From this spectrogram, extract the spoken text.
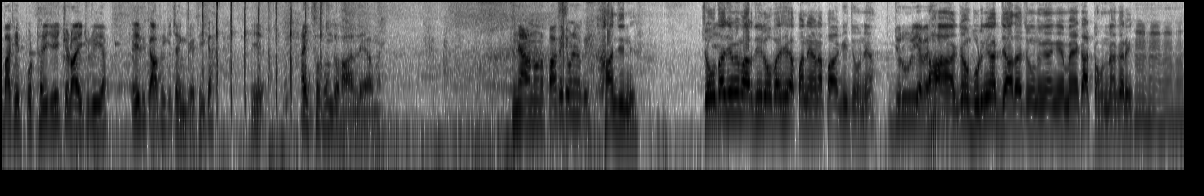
ਬਾਕੀ ਪੁੱਠ ਦੀ ਜਿਹੜੀ ਚੜਾਈ ਚੁੜੀ ਆ ਇਹ ਵੀ ਕਾਫੀ ਚੰਗੀ ਹੈ ਠੀਕ ਹੈ? ਇਹ ਇੱਥੋਂ ਤੁਹਾਨੂੰ ਦਿਖਾ ਲਿਆ ਮੈਂ। ਨਿਆਣ ਨੂੰ ਪਾ ਕੇ ਚੋਣੇ ਹੋਗੇ? ਹਾਂਜੀ ਨੇ ਚੋ ਤਾਂ ਜਿਵੇਂ ਮਰਜ਼ੀ ਲੋ ਪੈਸੇ ਆਪਾਂ ਨਿਆਣਾ ਪਾ ਕੇ ਚੋਨੇ ਆ ਜ਼ਰੂਰੀ ਆ ਵੈਸੇ ਹਾਂ ਕਿਉਂ ਬੁੜੀਆਂ ਜ਼ਿਆਦਾ ਚੋਂਦੀਆਂ ਗੀਆਂ ਮੈਂ ਘੱਟ ਹੁੰਨਾ ਘਰੇ। ਹੂੰ ਹੂੰ ਹੂੰ ਹੂੰ।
